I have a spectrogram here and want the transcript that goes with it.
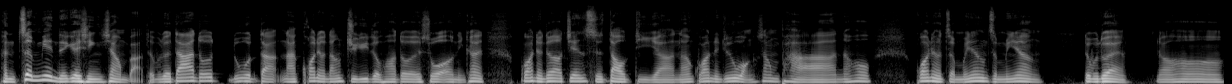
很正面的一个形象吧，对不对？大家都如果当拿瓜牛当举例的话，都会说哦，你看瓜牛都要坚持到底啊，然后瓜牛就是往上爬啊，然后瓜牛怎么样怎么样，对不对？然后，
